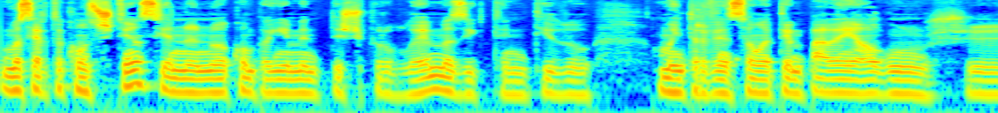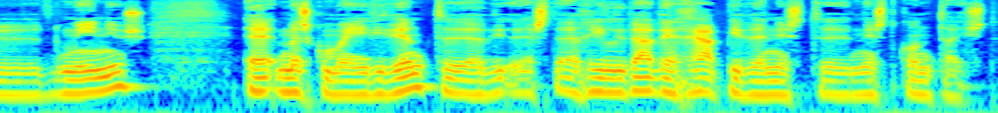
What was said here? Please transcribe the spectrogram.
uma certa consistência no acompanhamento destes problemas e que tem tido uma intervenção atempada em alguns uh, domínios. Eh, mas, como é evidente, a, realidade é rápida neste, neste contexto.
